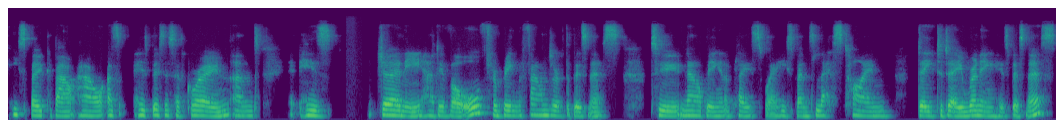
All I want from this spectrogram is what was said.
he spoke about how as his business had grown and his journey had evolved from being the founder of the business to now being in a place where he spends less time day to day running his business,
